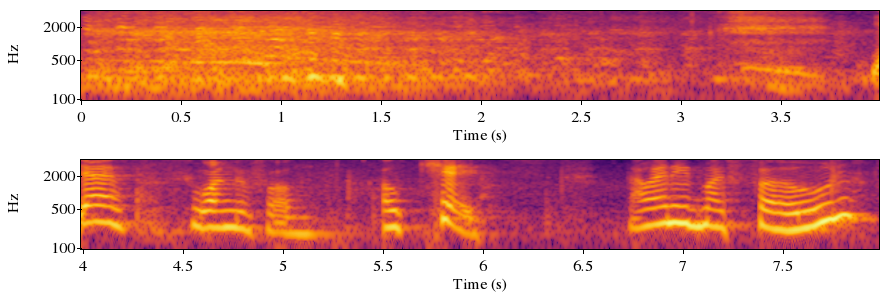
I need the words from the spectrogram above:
yes, wonderful. Okay, now I need my phone.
